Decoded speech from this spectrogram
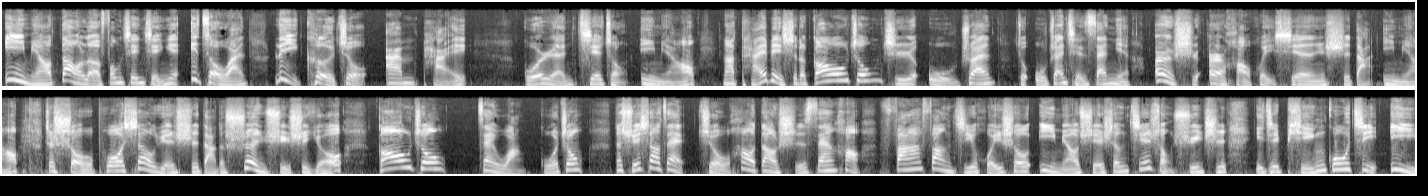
疫苗。到了风险检验一走完，立刻就安排国人接种疫苗。那台北市的高中职五专，就五专前三年，二十二号会先施打疫苗。这首波校园施打的顺序是由高中再往国中。那学校在九号到十三号发放及回收疫苗学生接种须知以及评估暨意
